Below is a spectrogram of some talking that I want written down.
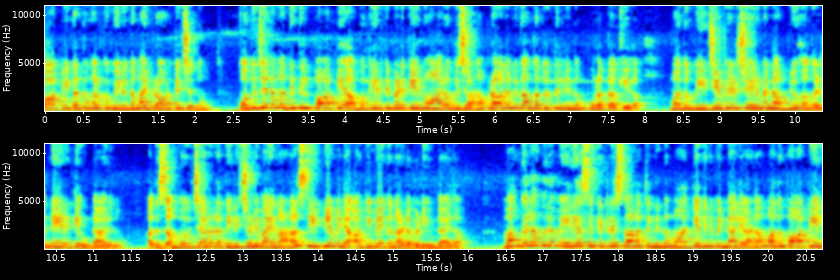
പാർട്ടി തത്വങ്ങൾക്ക് വിരുദ്ധമായി പ്രവർത്തിച്ചെന്നും പൊതുജന മധ്യത്തിൽ പാർട്ടിയെ അപകീർത്തിപ്പെടുത്തിയെന്നും ആരോപിച്ചാണ് പ്രാഥമിക അംഗത്വത്തിൽ നിന്നും പുറത്താക്കിയത്. മധു ബി ജെ പിയിൽ ചേരുമെന്ന അഭ്യൂഹങ്ങൾ നേരത്തെ ഉണ്ടായിരുന്നു. അത് സംഭവിച്ചാലുള്ള തിരിച്ചടി ഭയന്നാണ് സി പി എമ്മിന്റെ അതിവേഗ നടപടിയുണ്ടായത് മംഗലാപുരം ഏരിയ സെക്രട്ടറി സ്ഥാനത്തിൽ നിന്നും മാറ്റിയതിനു പിന്നാലെയാണ് മധു പാർട്ടിയിൽ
